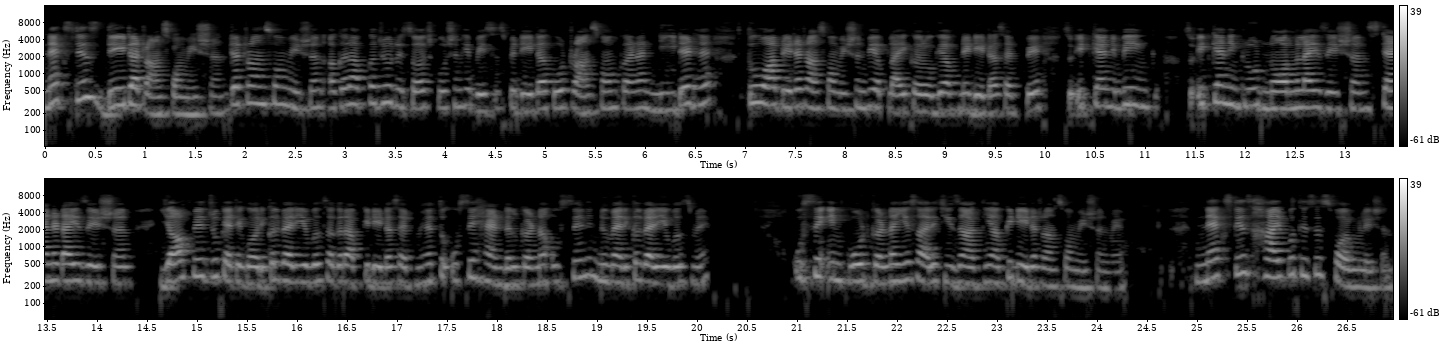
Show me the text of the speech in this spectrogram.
next is data transformation data transformation अगर आपका जो रिसर्च क्वेश्चन के बेसिस पे डेटा को ट्रांसफॉर्म करना नीडेड है तो आप डेटा ट्रांसफॉर्मेशन भी अप्लाई करोगे अपने डेटा सेट पे. So it can be so it can include normalisation standardisation या फिर जो कैटेगोरिकल वेरिएबल्स अगर आपके डेटा सेट में है तो उसे हैंडल करना उससे न्यूमेरिकल वेरिएबल्स में उससे इनकोड करना, ये सारी चीज़ें आती हैं आपकी डेटा ट्रांसफॉर्मेशन में. नेक्स्ट इज़ हाइपोथेसिस फॉर्मुलेशन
